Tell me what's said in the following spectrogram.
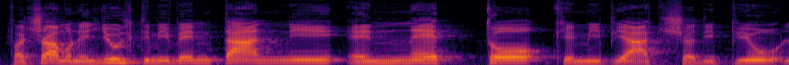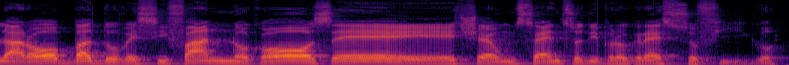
Facciamo negli ultimi vent'anni è netto che mi piaccia di più la roba dove si fanno cose e c'è un senso di progresso figo.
